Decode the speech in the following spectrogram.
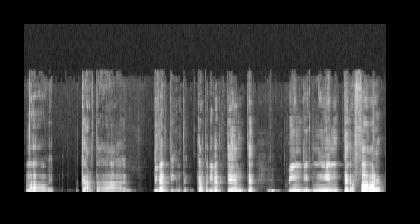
ma vabbè, carta divertente, carta divertente, quindi niente da fare.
